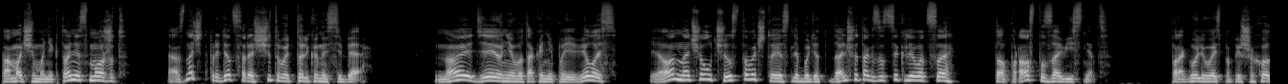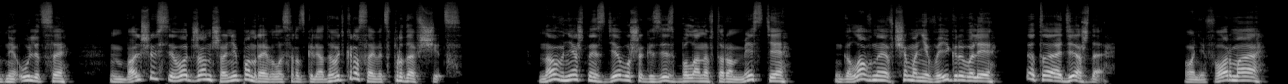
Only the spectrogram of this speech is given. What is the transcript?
Помочь ему никто не сможет, а значит придётся рассчитывать только на себя. Но идея у него так и не появилась, и он начал чувствовать, что если будет дальше так зацикливаться, то просто зависнет. Прогуливаясь по пешеходной улице, больше всего Джан Шане понравилось разглядывать красавиц-продавщиц. Но внешность девушек здесь была на втором месте. Главное, в чем они выигрывали, это одежда. Униформа,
